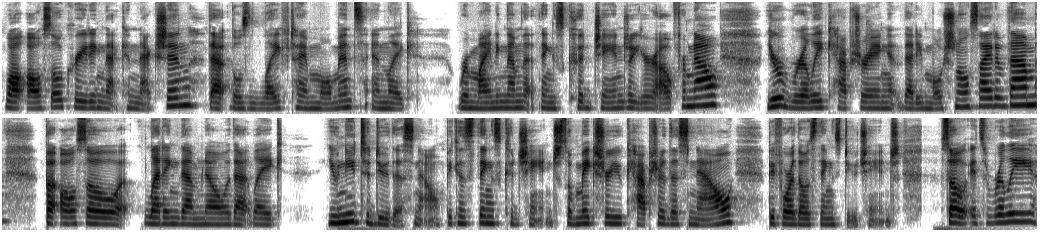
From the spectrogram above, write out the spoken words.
while also creating that connection, that those lifetime moments and like reminding them that things could change a year out from now, you're really capturing that emotional side of them, but also letting them know that like you need to do this now because things could change. So make sure you capture this now before those things do change. So it's really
